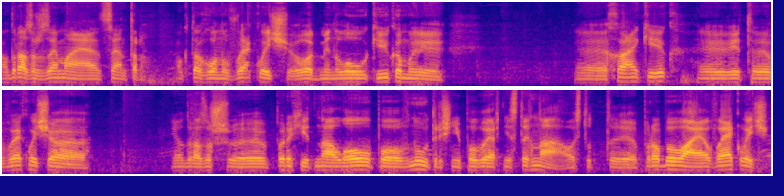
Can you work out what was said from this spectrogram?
Одразу ж займає центр октагону Веклич, обмін лоу-кіками. Е, Хай-кік е, від Веклича. І одразу ж е, перехід на лоу по внутрішній поверхні стегна. Ось тут пробиває Веклич.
